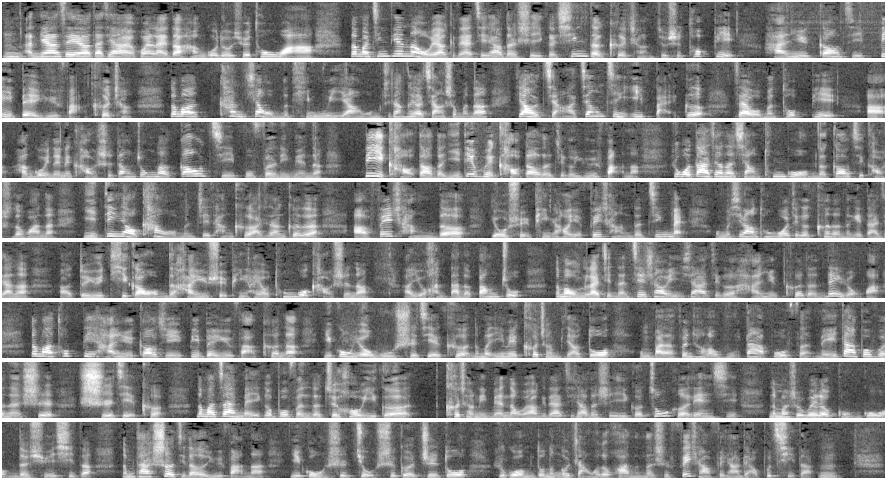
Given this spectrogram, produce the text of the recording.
嗯，안녕하세요，大家好，欢迎来到韩国留学通网。那么今天呢，我要给大家介绍的是一个新的课程，就是 Topi 韩语高级必备语法课程。那么看像我们的题目一样，我们这堂课要讲什么呢？要讲啊，将近一百个在我们 Topi 啊韩国语能力考试当中呢，高级部分里面的必考到的，一定会考到的这个语法呢。如果大家呢想通过我们的高级考试的话呢，一定要看我们这堂课啊，这堂课的啊非常的有水平，然后也非常的精美。我们希望通过这个课呢，能给大家呢啊，对于提高我们的韩语水平，还有通过考试呢啊有很大的帮助。那么我们来简单介绍一下这个韩语课的内容啊。那么 Topi 韩语高级必备语法课呢，一共有五十节课。那么因为课程比较多，我们把它分成了五大部分，每一大部分呢是十节课。那么在每一个部分的最后一个课程里面呢，我要给大家介绍的是一个综合练习。那么是为了巩固我们的学习的。那么它涉及到的语法呢，一共是九十个之多。如果我们都能够掌握的话呢，那是非常非常了不起的。嗯。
